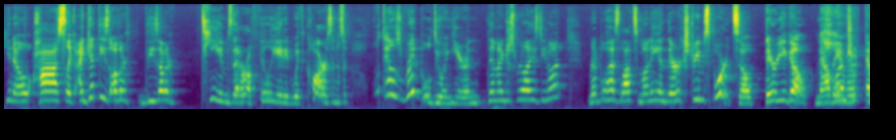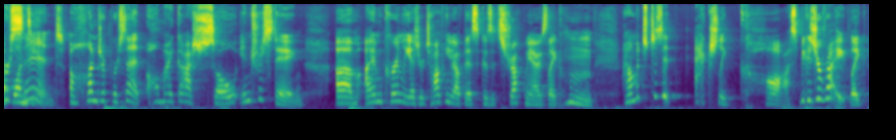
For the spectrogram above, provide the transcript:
you know Haas, like I get these other these other teams that are affiliated with cars, and I was like, what the hell's Red Bull doing here? And then I just realized, you know what? Red Bull has lots of money and they're extreme sports, so there you go. Now they have a F1 team. A hundred percent. Oh my gosh, so interesting. Um, I'm currently, as you're talking about this, because it struck me, I was like, hmm, how much does it actually cost? Because you're right, like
